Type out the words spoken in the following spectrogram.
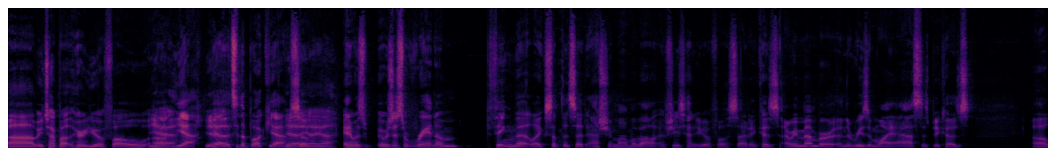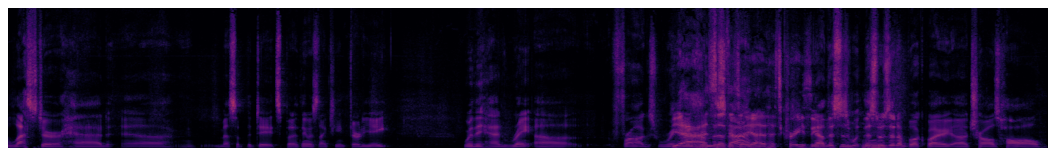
Um, you talk about her UFO. Uh, Yeah. yeah, yeah, Yeah. That's in the book. Yeah, Yeah, so, yeah, yeah. And it was it was just a random thing that like something said. Ask your mom about if she's had a UFO sighting because I remember, and the reason why I asked is because uh, Leicester had uh, mess up the dates, but I think it was 1938 where they had rain, uh, frogs raining from the sky. yeah, that's crazy. Now this is what this was in a book by uh, Charles Hall,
